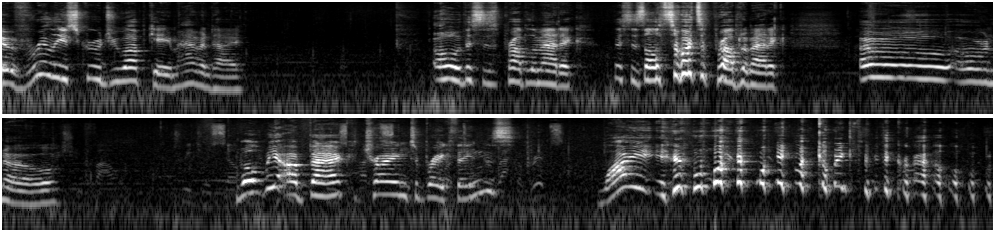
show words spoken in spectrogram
have really screwed you up, game, haven't I? Oh, this is problematic. This is all sorts of problematic. Oh, oh no. Well, we are back trying to break things. Why? Why am I going through the ground?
